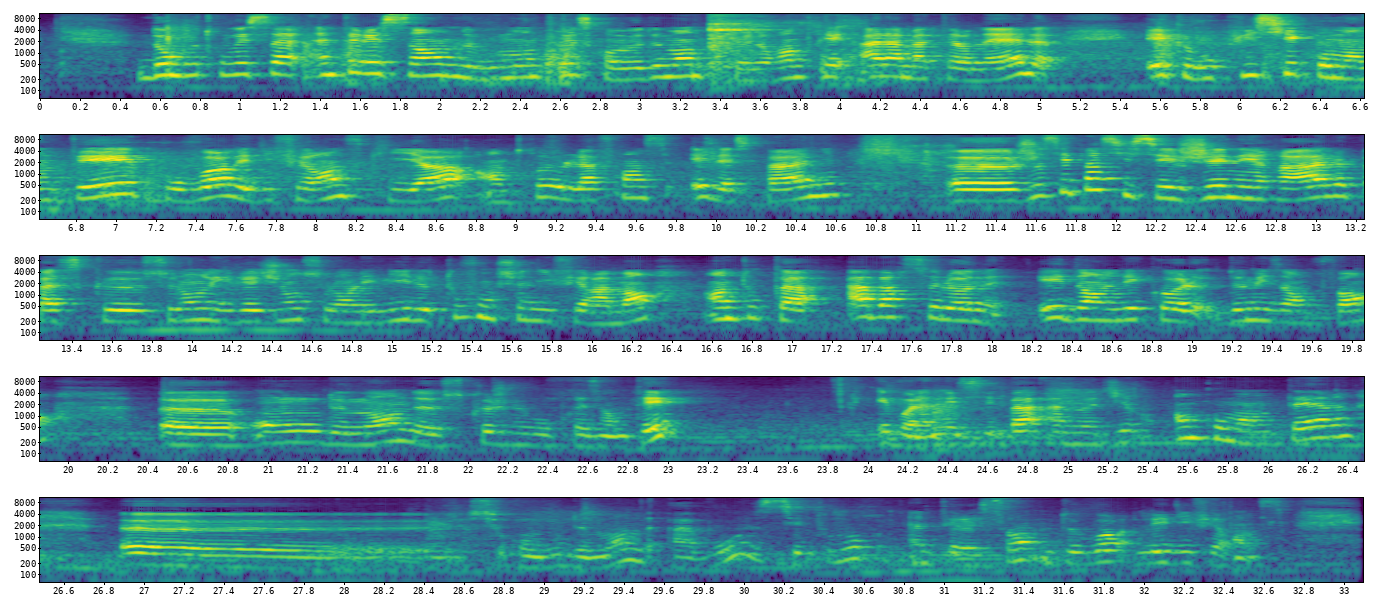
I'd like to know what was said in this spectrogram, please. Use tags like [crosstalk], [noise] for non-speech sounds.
Donc je trouvais ça intéressant de vous montrer ce qu'on me demande pour une rentrée à la maternelle et que vous puissiez commenter pour voir les différences qu'il y a entre la France et l'Espagne. je ne sais pas si c'est général parce que selon les régions, selon les villes, tout fonctionne différemment. En tout cas, à Barcelone et dans l'école de mes enfants, euh, on nous demande ce que je vais vous présenter. Et voilà, n'hésitez pas à me dire en commentaire euh, ce qu'on vous demande à vous. C'est toujours intéressant de voir les différences.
